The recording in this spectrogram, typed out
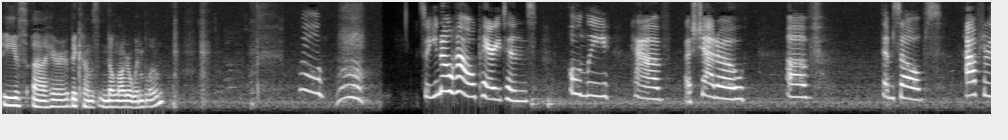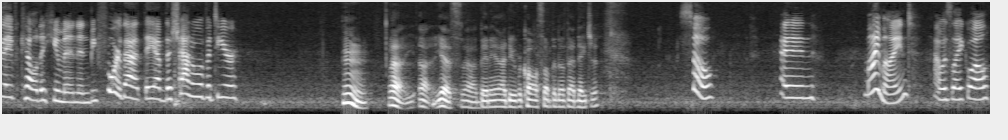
Eve's uh, hair becomes no longer windblown. Well, so you know how Perytons only have a shadow of themselves after they've killed a human, and before that, they have the shadow of a deer. Hmm. Uh, uh, yes, uh, Benny, I do recall something of that nature. So, in my mind, I was like, well,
